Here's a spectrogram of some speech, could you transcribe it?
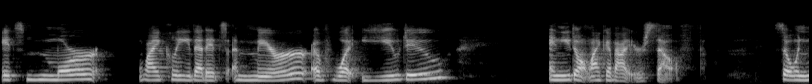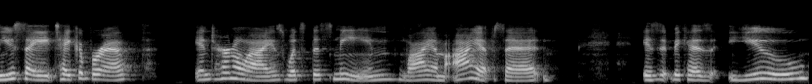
it's more likely that it's a mirror of what you do and you don't like about yourself. So when you say take a breath, internalize what's this mean? Why am I upset? Is it because you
